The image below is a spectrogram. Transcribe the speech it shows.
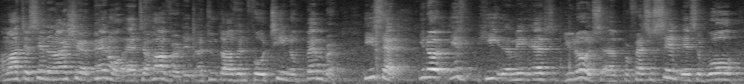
Amartya Sen and I shared a panel at Harvard in uh, 2014, November. He said, you know, if he, I mean, as you know, uh, Professor Sen is a world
